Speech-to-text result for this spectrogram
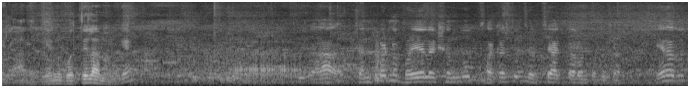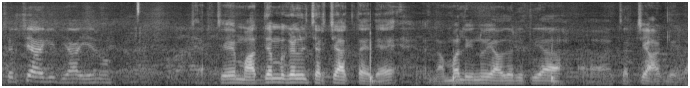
ಇಲ್ಲ ಅದಕ್ಕೇನು ಗೊತ್ತಿಲ್ಲ ನಮಗೆ. ಈಗ ಚನ್ನಪಟ್ಟಣ ಬೈ ಎಲೆಕ್ಷನ್ದು ಸಾಕಷ್ಟು ಚರ್ಚೆ ಆಗ್ತಾ ಇರುವಂಥದ್ದು ಸರ್. ಏನಾದರೂ ಚರ್ಚೆ ಆಗಿದೆಯಾ ಏನು? ಚರ್ಚೆ ಮಾಧ್ಯಮಗಳಲ್ಲಿ ಚರ್ಚೆ ಆಗ್ತಾ ಇದೆ. ನಮ್ಮಲ್ಲಿ ಇನ್ನೂ ಯಾವುದೇ ರೀತಿಯ ಆ, ಚರ್ಚೆ ಆಗಲಿಲ್ಲ.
